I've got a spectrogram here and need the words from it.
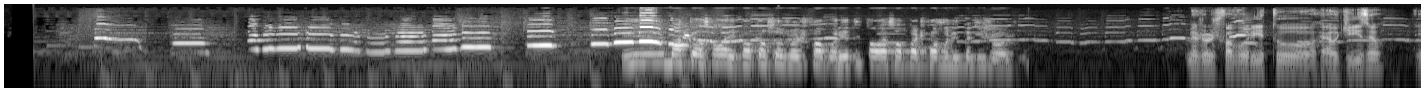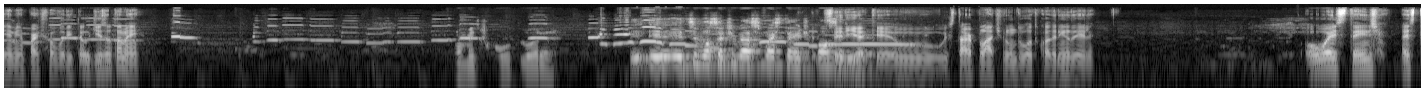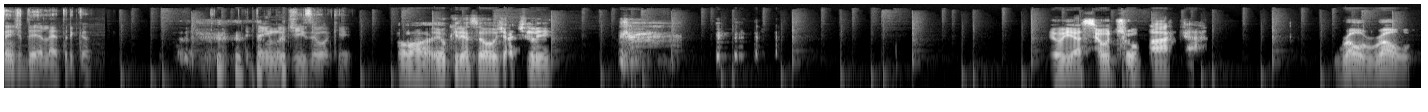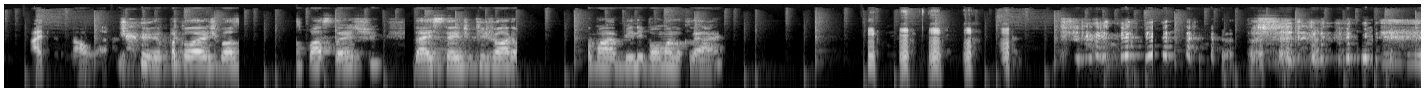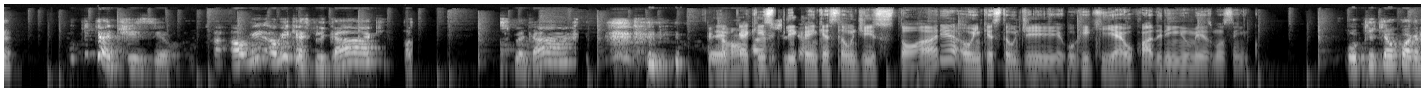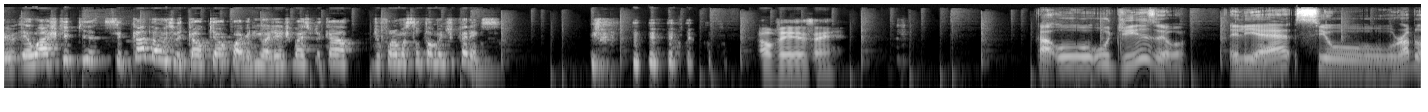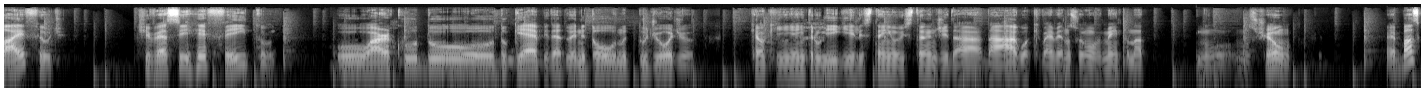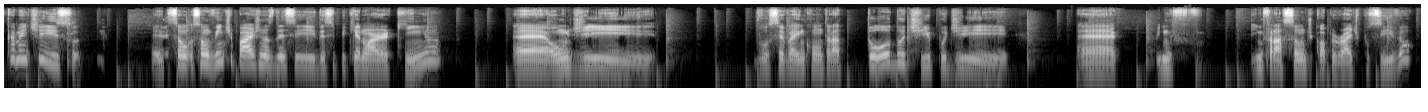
E, Matheus, fala aí, qual que é o seu jogo favorito e qual é a sua parte favorita de jogo? Meu jogo favorito é o Diesel, e a minha parte favorita é o Diesel também. Momento de cultura. E, e, e, se você tivesse mais tempo, qual seria? Seria que, o, o Star Platinum do outro quadrinho dele. Ou a stand, a stand de elétrica. que tem no diesel aqui. Ó, oh, eu queria ser o Jet Li. Eu ia ser o Chewbacca. Row, row. Vai ter aula. Eu particularmente gosto bastante da stand que joga uma mini bomba nuclear. o que, que é diesel? Alguém, alguém quer explicar? Posso explicar? Quer que explica em questão de história ou em questão de o que, que é o quadrinho mesmo, assim? O que, que é o quadrinho? Eu acho que, que se cada um explicar o que é o quadrinho, a gente vai explicar de formas totalmente diferentes. Talvez, hein? Tá, o, o Diesel, ele é se o Rob Liefeld tivesse refeito o arco do, do Gab, né, do Endou, do Jojo que é o que entre o IG eles têm o stand da, da água que vai vendo o seu movimento na, no, no chão. É basicamente isso. Eles são, são 20 páginas desse, desse pequeno arquinho, é, onde você vai encontrar todo tipo de é, inf, infração de copyright possível.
